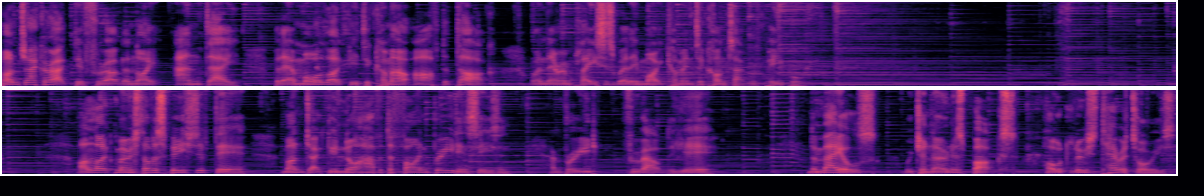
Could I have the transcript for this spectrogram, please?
Muntjac are active throughout the night and day, but they are more likely to come out after dark when they're in places where they might come into contact with people. Unlike most other species of deer, muntjac do not have a defined breeding season and breed throughout the year. The males, which are known as bucks, hold loose territories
